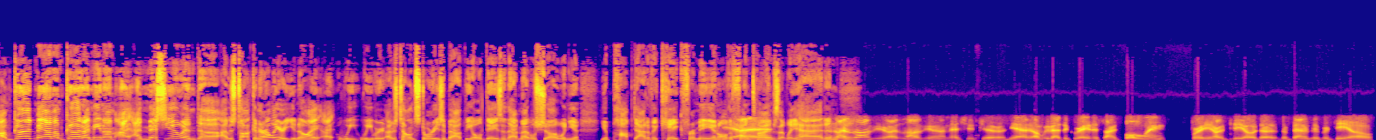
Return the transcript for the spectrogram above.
I'm good, man. I'm good. I mean, I'm I, I miss you, and uh, I was talking earlier. You know, I, I we we were I was telling stories about the old days of that metal show when you you popped out of a cake for me and all the fun times that we had. And And I love you. I love you, and I miss you too. Yeah, uh, we've had the greatest times. Bowling for you know Dio, the the benefit for Dio.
